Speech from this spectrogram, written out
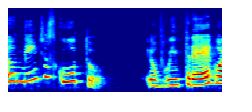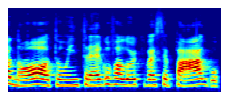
eu nem discuto. Eu entrego a nota ou entrego o valor que vai ser pago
